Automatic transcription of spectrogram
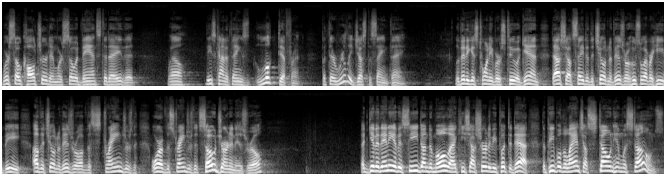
We're so cultured and we're so advanced today that, well, these kind of things look different, but they're really just the same thing. Leviticus 20, verse 2 again, thou shalt say to the children of Israel, whosoever he be of the children of Israel, of the strangers, or of the strangers that sojourn in Israel, that giveth any of his seed unto Molech, he shall surely be put to death. The people of the land shall stone him with stones.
